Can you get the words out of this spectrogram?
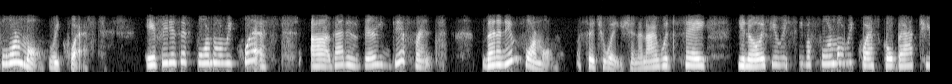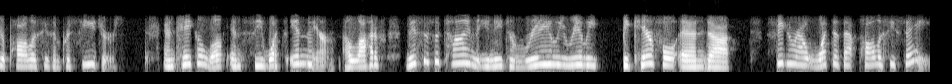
formal request? If it is a formal request, uh, that is very different than an informal situation. And I would say, you know, if you receive a formal request, go back to your policies and procedures and take a look and see what's in there. A lot of this is a time that you need to really, really be careful and uh, figure out what does that policy say.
